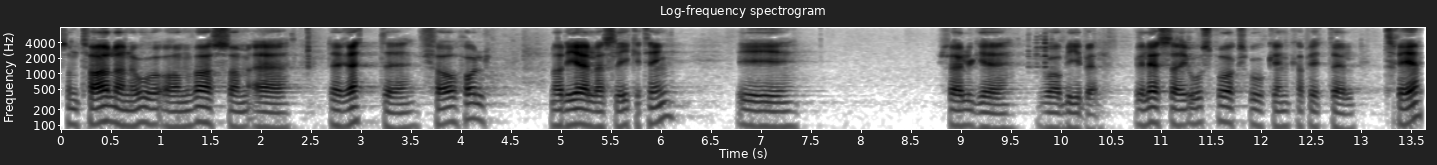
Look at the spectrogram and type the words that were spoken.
som taler noe om hva som er det rette forhold når det gjelder slike ting, ifølge vår bibel. Vi leser i Ordspråksboken kapittel 3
